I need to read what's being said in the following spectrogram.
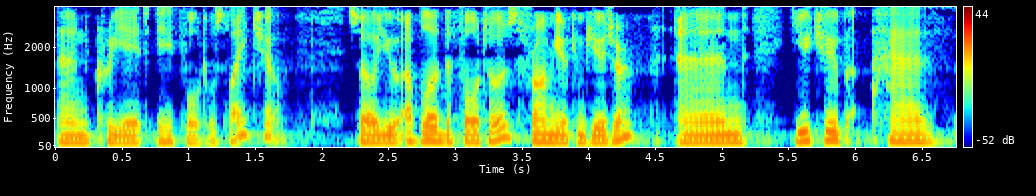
and create a photo slideshow. So you upload the photos from your computer and YouTube has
